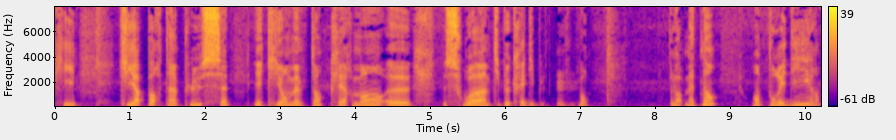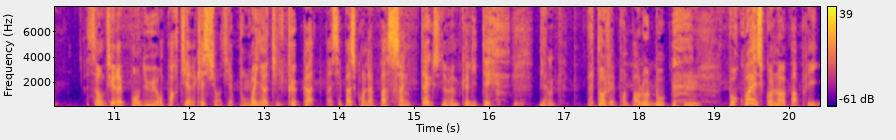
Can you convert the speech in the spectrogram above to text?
qui, qui apporte un plus et qui en même temps clairement euh, soit un petit peu crédible. Mhm. Bon. Alors maintenant, on pourrait dire, sans que j'ai répondu en partie à la question, c'est-à-dire pourquoi Mhm. n'y en a-t-il que quatre? Ben, C'est parce qu'on n'a pas cinq textes de même qualité. Bien. Ok. Maintenant, je vais prendre par l'autre bout. Mhm. Pourquoi est-ce qu'on n'en a pas pris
